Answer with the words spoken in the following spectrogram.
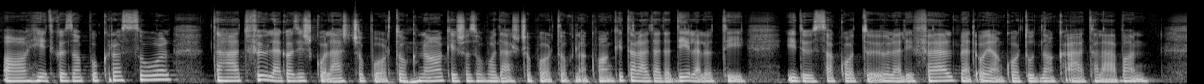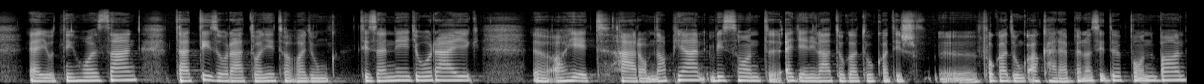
a hétköznapokra szól, tehát főleg az iskolás csoportoknak és az óvodás csoportoknak van kitalált, tehát a délelőtti időszakot öleli fel, mert olyankor tudnak általában eljutni hozzánk. Tehát 10 órától nyitva vagyunk 14 óráig, a hét három napján, viszont egyéni látogatókat is fogadunk akár ebben az időpontban,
